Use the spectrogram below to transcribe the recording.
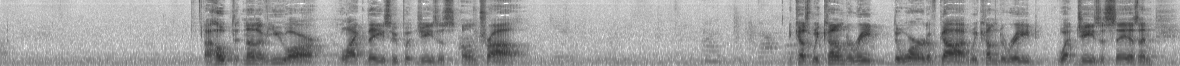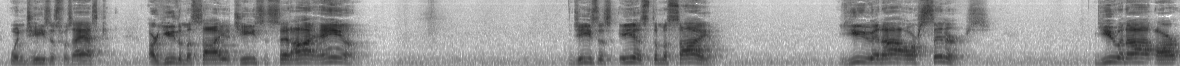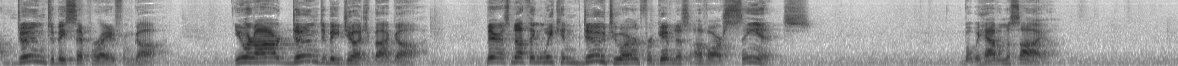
I hope that none of you are like these who put Jesus on trial. Because we come to read the Word of God, we come to read what Jesus says. And when Jesus was asked, are you the Messiah? Jesus said, I am. Jesus is the Messiah. You and I are sinners. You and I are doomed to be separated from God. You and I are doomed to be judged by God. There is nothing we can do to earn forgiveness of our sins. But we have a Messiah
